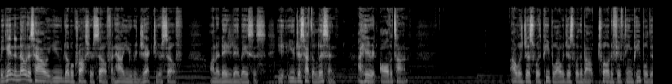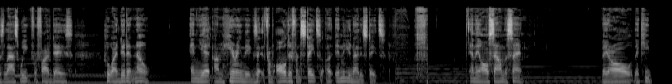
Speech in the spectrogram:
Begin to notice how you double cross yourself and how you reject yourself on a day to day basis. You, you just have to listen. I hear it all the time. I was just with people, I was just with about 12 to 15 people this last week for five days who I didn't know. and yet I'm hearing the exact from all different states uh, in the United States, and they all sound the same. They are all they keep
